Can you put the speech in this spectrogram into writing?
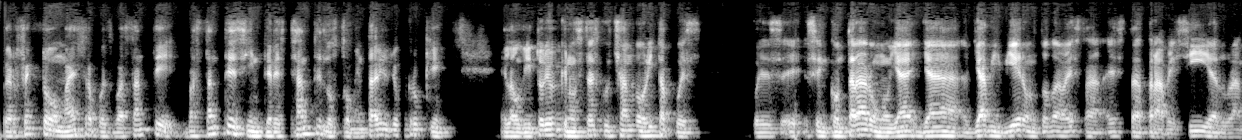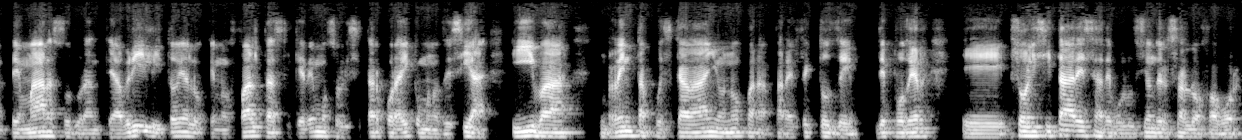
perfecto, maestra. Pues bastante, bastante interesantes los comentarios. Yo creo que el auditorio que nos está escuchando ahorita, pues pues eh, se encontraron o ya, ya, ya vivieron toda esta, esta travesía durante marzo, durante abril y todo lo que nos falta si queremos solicitar por ahí, como nos decía, IVA, renta, pues cada año, ¿no? Para, para efectos de, de poder eh, solicitar esa devolución del saldo a favor.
